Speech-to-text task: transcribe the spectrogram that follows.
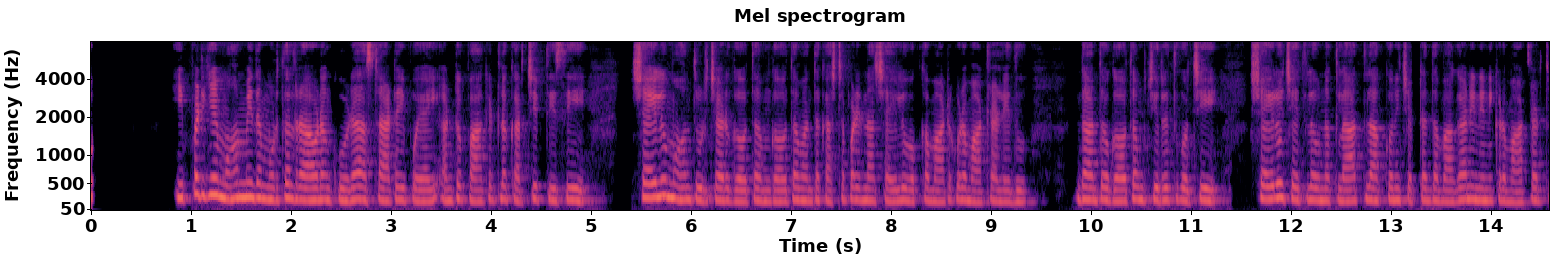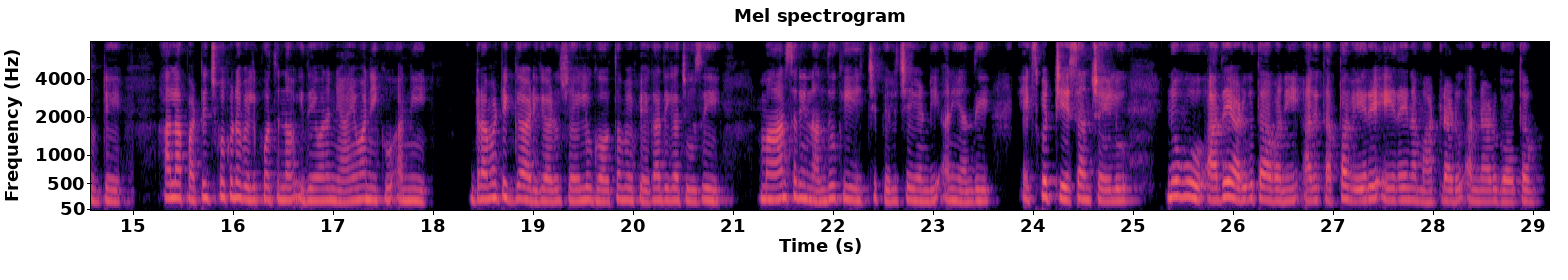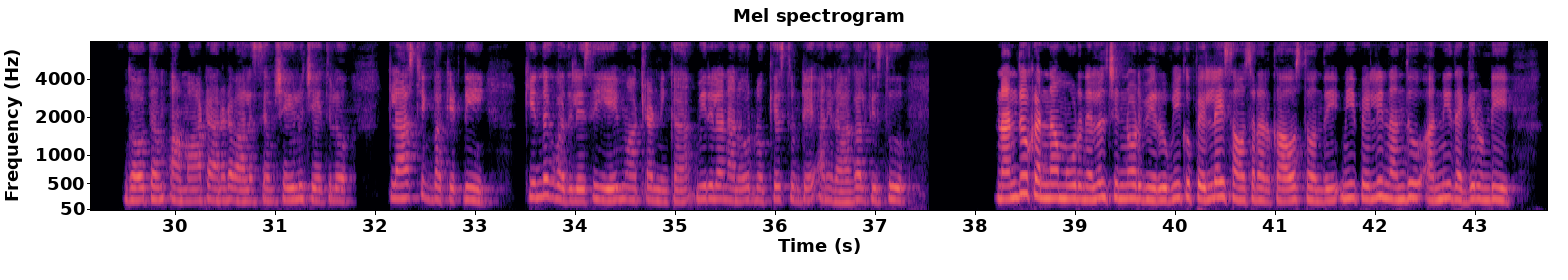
ఇప్పటికే మొహం మీద ముడతలు రావడం కూడా స్టార్ట్ అయిపోయాయి అంటూ పాకెట్లో ఖర్చీప్ తీసి శైలు మొహం తుడిచాడు గౌతమ్. గౌతమ్ అంత కష్టపడిన శైలు ఒక్క మాట కూడా మాట్లాడలేదు. దాంతో గౌతమ్ చిరెత్తుకొచ్చి శైలు చేతిలో ఉన్న క్లాత్ లాక్కొని చెట్టంత బాగానే నేను ఇక్కడ మాట్లాడుతుంటే అలా పట్టించుకోకుండా వెళ్ళిపోతున్నావు ఇదేమైనా న్యాయమా నీకు? అని డ్రామాటిక్గా అడిగాడు శైలు గౌతమ్ వైపు చూసి చూసి మానసని నందుకి ఇచ్చి పెళ్ళి చేయండి అని అంది. ఎక్స్పెక్ట్ చేశాను శైలు. నువ్వు అదే అడుగుతావని అది తప్ప వేరే ఏదైనా మాట్లాడు అన్నాడు గౌతమ్. గౌతమ్ ఆ మాట అనడం ఆలస్యం. శైలు చేతిలో ప్లాస్టిక్ బకెట్ని కిందకు వదిలేసి ఏం మాట్లాడిన మీరు ఇలా నా నోరు నొక్కేస్తుంటే అని రాగాలు తీస్తూ నందు కన్నా మూడు నెలలు చిన్నోడు మీరు మీకు పెళ్ళై సంవత్సరాలు కావస్తోంది. మీ పెళ్ళి నందు అన్ని దగ్గరుండి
